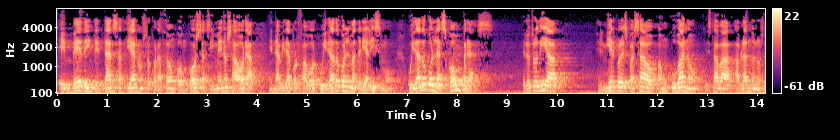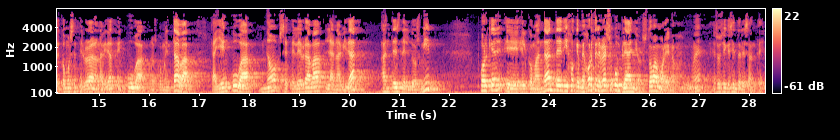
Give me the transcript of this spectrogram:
en vez de intentar saciar nuestro corazón con cosas, y menos ahora, en Navidad, por favor, cuidado con el materialismo. Cuidado con las compras. El otro día el miércoles pasado a un cubano que estaba hablándonos de cómo se celebra la Navidad en Cuba, nos comentaba que allí en Cuba no se celebraba la Navidad, antes del 2000. Porque eh, el comandante dijo que mejor celebrar su cumpleaños. Toma Moreno. ¿eh? Eso sí que es interesante.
